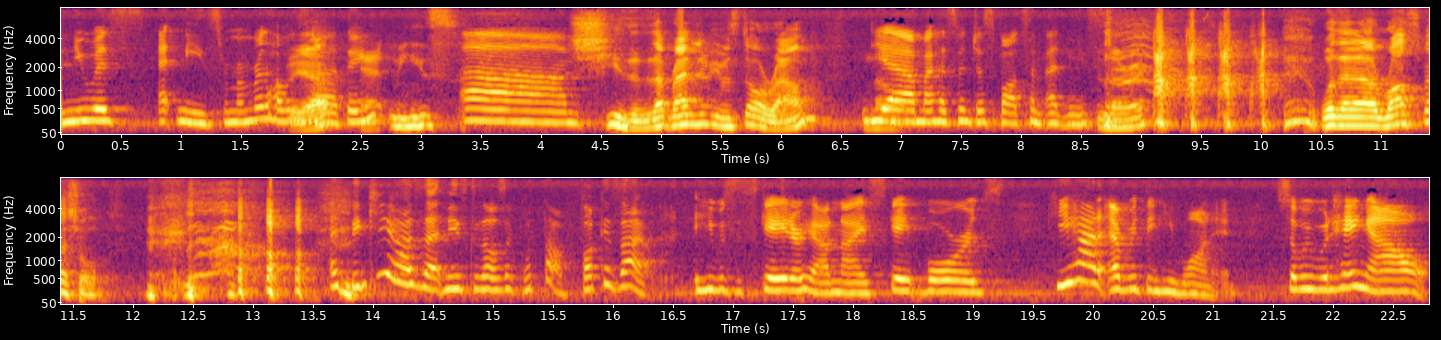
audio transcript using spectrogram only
the newest etnies. Remember that was Yeah. a thing. Etnies. Um, Jesus, is that brand name even still around? No. yeah, my husband just bought some etnies. Is that right? Was it a uh, Raw special? I think he has etnies because I was like, what the fuck is that? He was a skater. He had nice skateboards. He had everything he wanted. So we would hang out.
